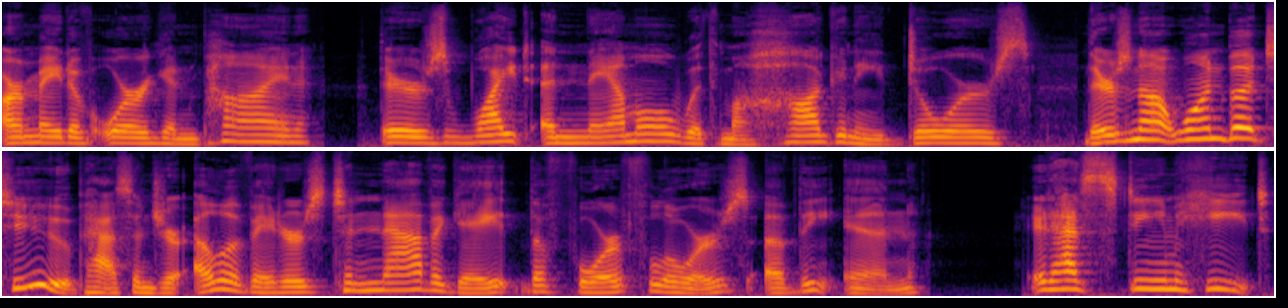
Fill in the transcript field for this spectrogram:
are made of Oregon pine, there's white enamel with mahogany doors. There's not one but two passenger elevators to navigate the four floors of the inn. It has steam heat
